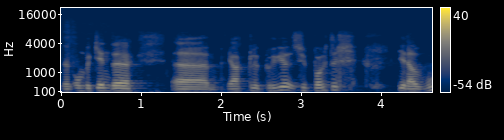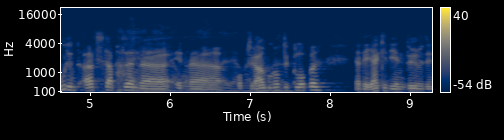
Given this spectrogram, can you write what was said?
een onbekende uh, ja, Club Brugge supporter die dan woedend uitstapte en, uh, en uh, op het raam begon te kloppen. Ja, de jakke die durfde,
